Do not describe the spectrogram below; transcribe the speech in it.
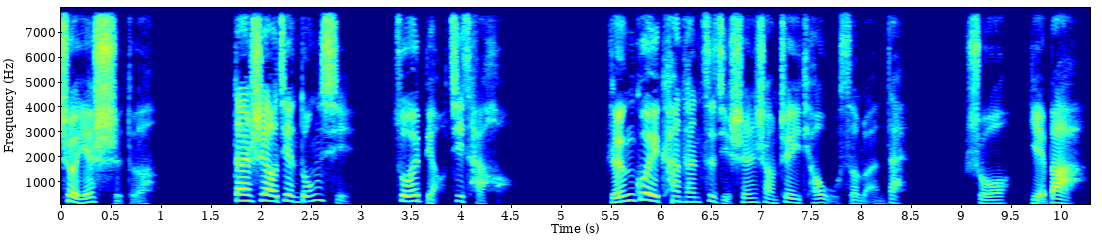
这也使得，但是要见东西作为表记才好。”仁贵看看自己身上这一条五色鸾带，说：“也罢，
